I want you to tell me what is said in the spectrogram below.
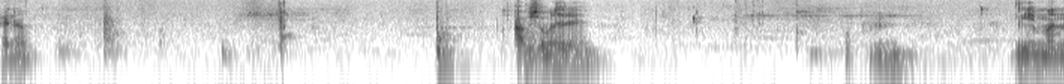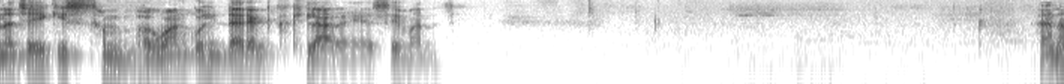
है ना? आप समझ रहे हैं? हम्म। ये मानना चाहिए कि हम भगवान को ही डायरेक्ट खिला रहे हैं, ऐसे मानना चाहिए। है ना?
